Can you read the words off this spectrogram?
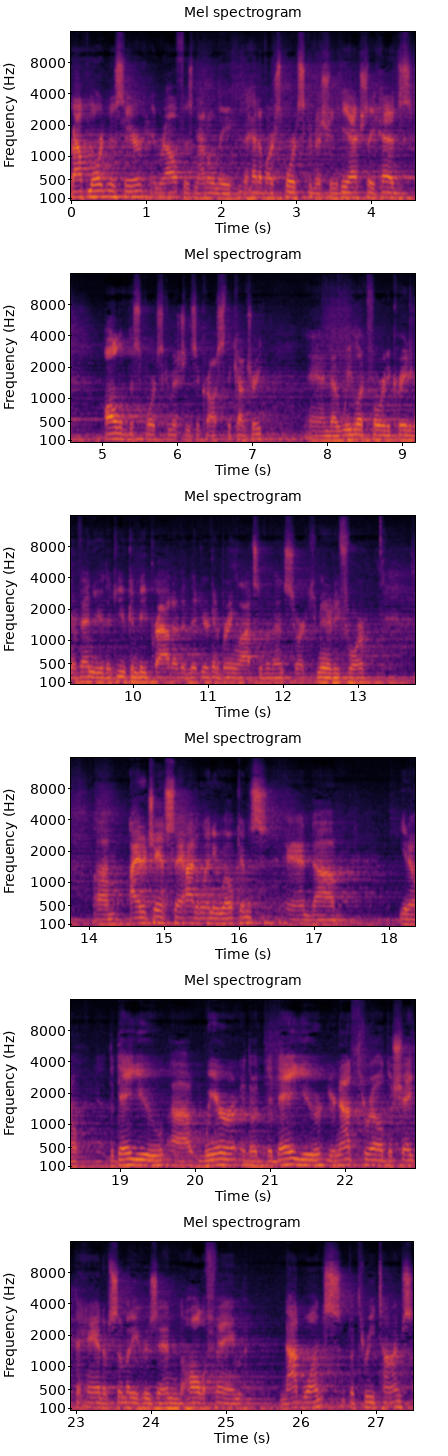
Ralph Morton is here, and Ralph is not only the head of our sports commission, he actually heads all of the sports commissions across the country. And uh, we look forward to creating a venue that you can be proud of and that you're going to bring lots of events to our community for. Um, I had a chance to say hi to Lenny Wilkens, and um, you know, the day you uh, we're the, the day you you're not thrilled to shake the hand of somebody who's in the Hall of Fame, not once but three times.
